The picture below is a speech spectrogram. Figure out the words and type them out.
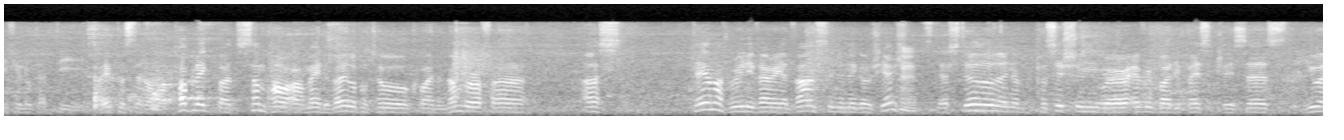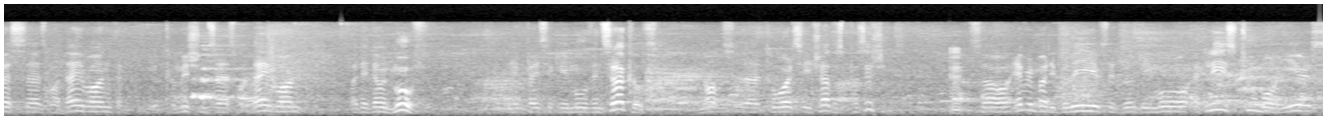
if you look at the papers that are not public but somehow are made available to quite a number of uh, us, they are not really very advanced in the negotiations. They're still in a position where everybody basically says, the US says what they want, the Commission says what they want, but they don't move. They basically move in circles, not uh, towards each other's positions. So everybody believes it will be more, at least two more years.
